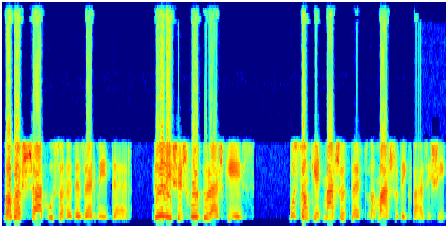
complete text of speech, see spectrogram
Magasság 25 ezer méter. Dőlés és fordulás kész. 22 másodperc a második fázisig.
